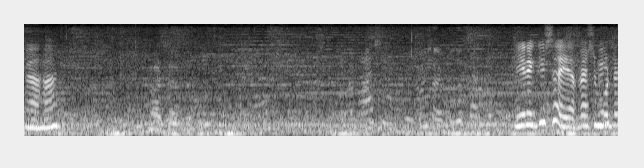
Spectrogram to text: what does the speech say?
Yeah? It's good. Like, it's really sweet. It also tastes like wine. ആഹാ I'm sorry for this. നിനക്ക് ഇഷ്ടമായ ഫാഷൻ ബോട്ട്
